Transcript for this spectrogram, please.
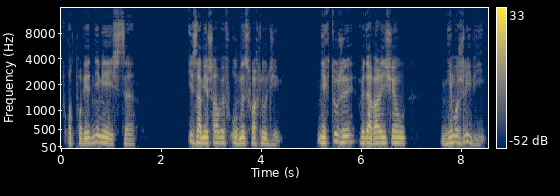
w odpowiednie miejsce i zamieszały w umysłach ludzi. Niektórzy wydawali się niemożliwi.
